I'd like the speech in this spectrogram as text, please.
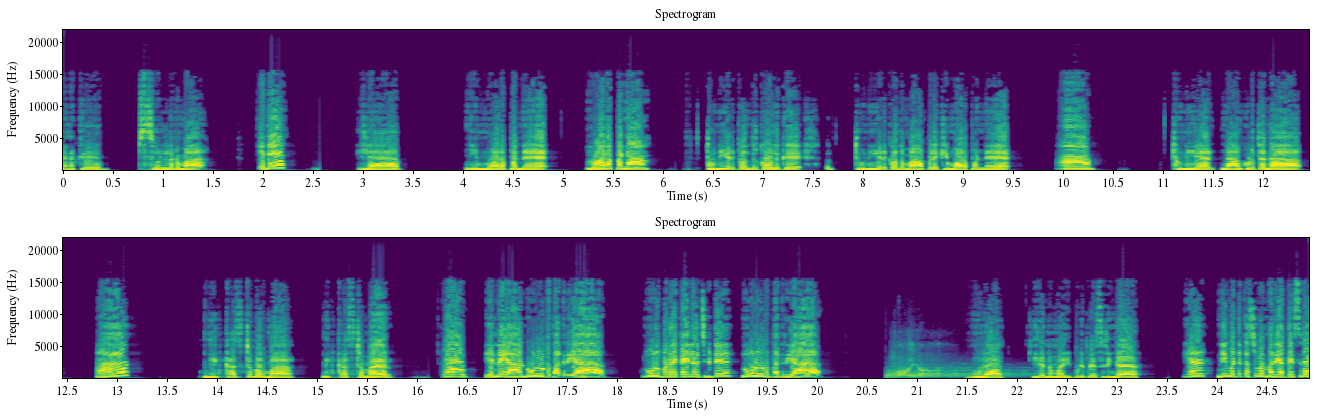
எனக்கு சொல்லணுமா? எது? இல்ல நீ முறை பொண்ணு முறை பண்ணா துணி எடுக்க வந்திருக்கவளுக்கு துணி எடுக்க வந்த மாப்பிள்ளைக்கு முறை பொண்ணு. துணிய நான் கொடுத்தனா நீ கஸ்டமர்மா நீ கஸ்டமர் என்னையா நூல் விட பாக்குறியா? நூல் புடவை கையில வச்சுக்கிட்டு நூல் விட பாக்குறியா? நூலா என்னம்மா இப்படி பேசுறீங்க? ஏன் நீ மட்டும் கஸ்டமர் மாதிரியா பேசுற?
